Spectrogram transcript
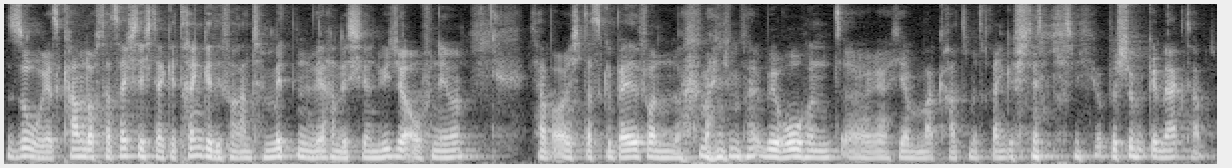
So, jetzt kam doch tatsächlich der Getränkelieferant mitten, während ich hier ein Video aufnehme. Ich habe euch das Gebell von meinem Bürohund äh, hier mal gerade mit reingeschnitten, wie ihr bestimmt gemerkt habt.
